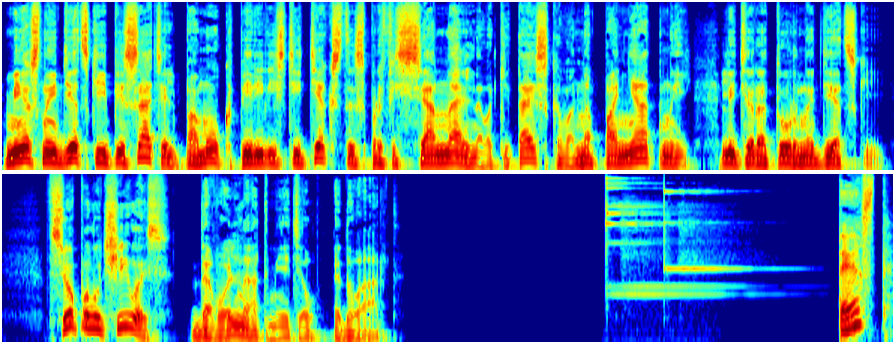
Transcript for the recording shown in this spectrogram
Местный детский писатель помог перевести тексты с профессионального китайского на понятный литературно-детский. Все получилось, довольно отметил Эдуард. Тест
